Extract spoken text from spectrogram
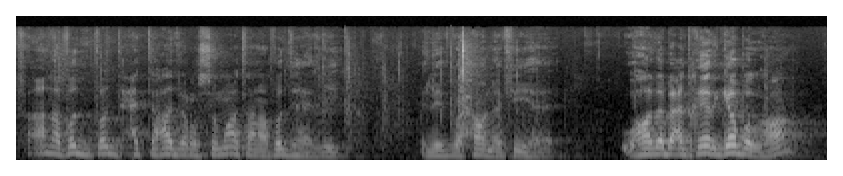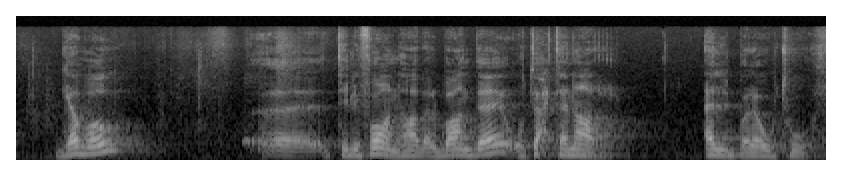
فأنا ضد ضد حتى هذه الرسومات أنا ضدها اللي اللي يذبحونا فيها. وهذا بعد غير قبل ها؟ قبل آه تليفون هذا الباندا وتحته نار. البلوتوث.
